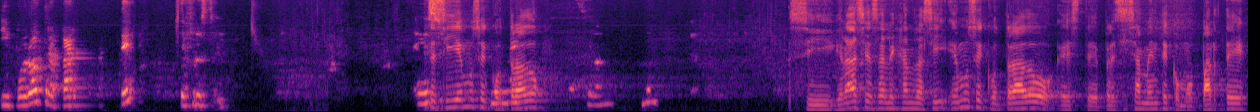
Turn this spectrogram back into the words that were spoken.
y por otra parte se frustran. Es sí, hemos encontrado... Sí, gracias Alejandra. Sí, hemos encontrado este, precisamente como parte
